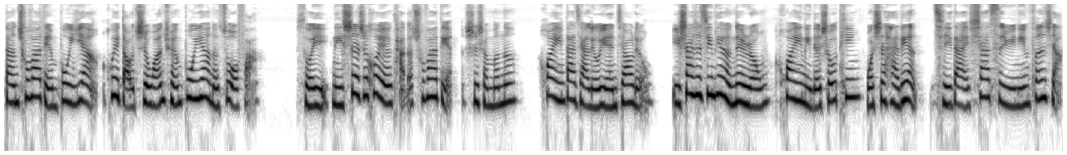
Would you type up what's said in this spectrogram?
但出发点不一样，会导致完全不一样的做法。所以，你设置会员卡的出发点是什么呢？欢迎大家留言交流。以上是今天的内容，欢迎你的收听，我是海恋，期待下次与您分享。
